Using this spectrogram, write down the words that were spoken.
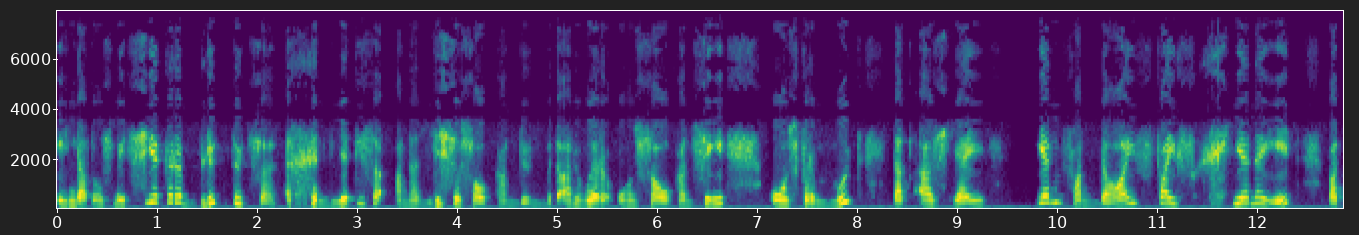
en dat ons met sekere bloedtoetse 'n genetiese analise sal kan doen. Met ander woorde, ons sal kan sê ons vermoed dat as jy een van daai 5 gene het wat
